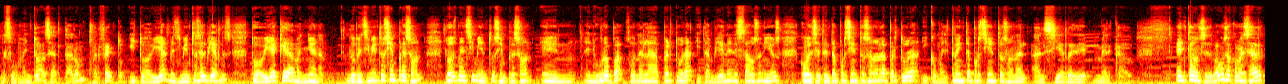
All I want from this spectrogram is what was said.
en su momento acertaron perfecto. Y todavía el vencimiento es el viernes, todavía queda mañana. Los vencimientos siempre son, los vencimientos siempre son en, Europa, son en la apertura y también en Estados Unidos, como el 70% son en la apertura y como el 30% son al cierre de mercado. Entonces, vamos a comenzar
